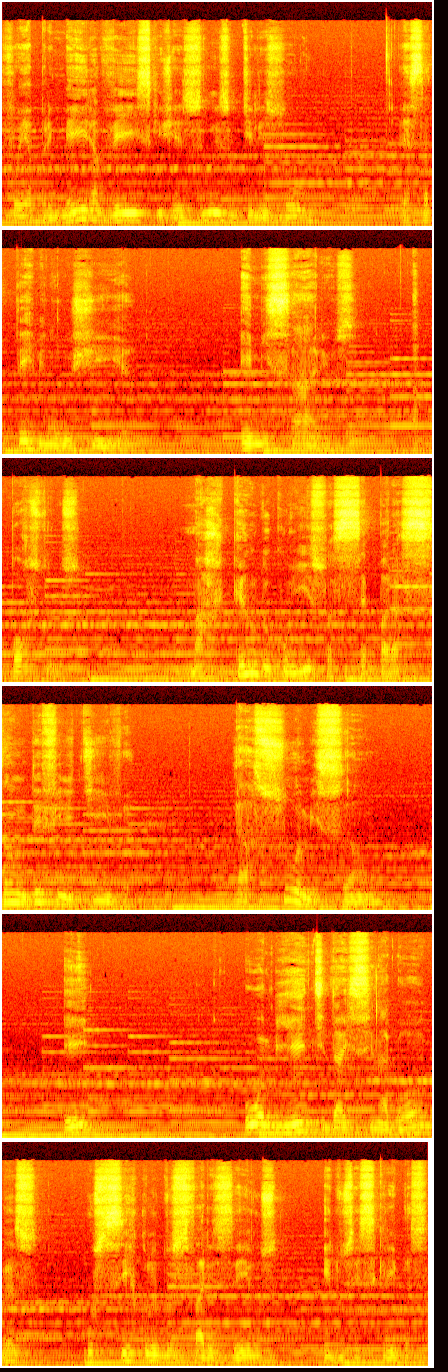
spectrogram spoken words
Foi a primeira vez que Jesus utilizou essa terminologia, emissários, apóstolos, marcando com isso a separação definitiva da sua missão e o ambiente das sinagogas, o círculo dos fariseus e dos escribas.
